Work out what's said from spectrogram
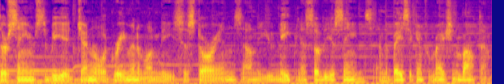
There seems to be a general agreement among these historians on the uniqueness of the Essenes and the basic information about them.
